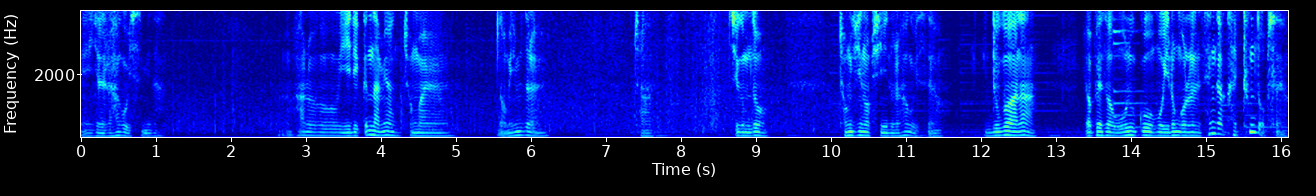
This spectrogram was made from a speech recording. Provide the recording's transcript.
네, 일을 하고 있습니다. 하루 일이 끝나면 정말 너무 힘들어요. 자, 지금도 정신없이 일을 하고 있어요. 누구 하나 옆에서 울고 뭐 이런 거는 생각할 틈도 없어요.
